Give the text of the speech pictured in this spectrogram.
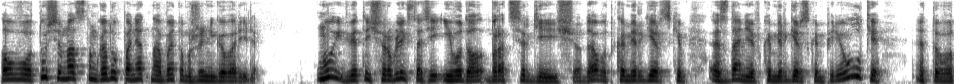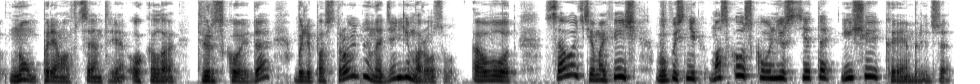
Вот. Ну, в 17 году, понятно, об этом уже не говорили. Ну и 2000 рублей, кстати, его дал брат Сергей еще, да, вот камергерским, э, здание в Камергерском переулке, это вот, ну, прямо в центре, около Тверской, да, были построены на деньги Морозова. А вот Савва Тимофеевич – выпускник Московского университета еще и Кембриджа,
